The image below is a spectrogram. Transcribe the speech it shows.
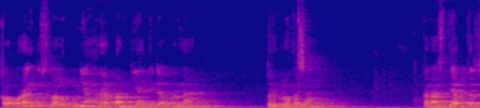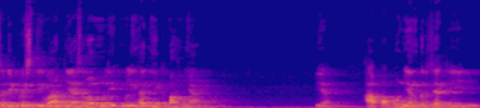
Kalau orang itu selalu punya harapan, dia tidak pernah berkeluh kesah. Karena setiap terjadi peristiwa, dia selalu melihat hikmahnya. Ya, apa pun yang terjadi,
